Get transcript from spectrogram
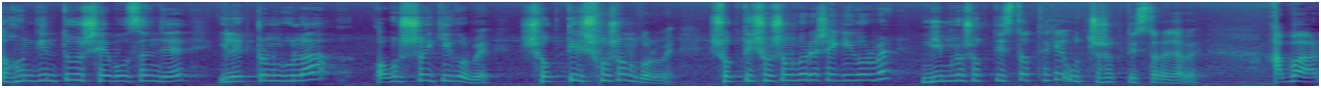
তখন কিন্তু সে বলছেন যে ইলেকট্রনগুলা অবশ্যই কি করবে? শক্তির শোষণ করবে। শক্তি শোষণ করে সে কি করবে? নিম্ন শক্তি স্তর থেকে উচ্চ শক্তি স্তরে যাবে। আবার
